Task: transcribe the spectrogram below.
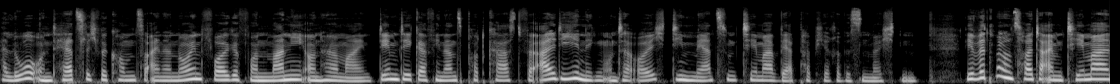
Hallo und herzlich willkommen zu einer neuen Folge von Money on Her Mind, dem DK Finanzpodcast für all diejenigen unter euch, die mehr zum Thema Wertpapiere wissen möchten. Wir widmen uns heute einem Thema,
